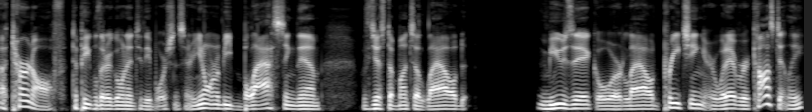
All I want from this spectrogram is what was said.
a turn off to people that are going into the abortion center. You don't want to be blasting them with just a bunch of loud music or loud preaching or whatever constantly.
